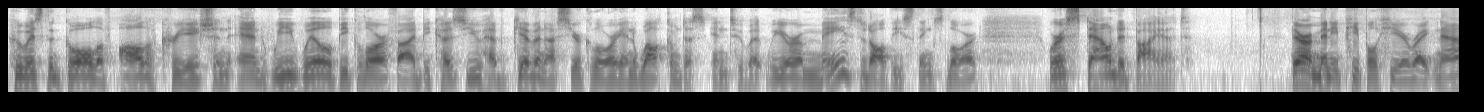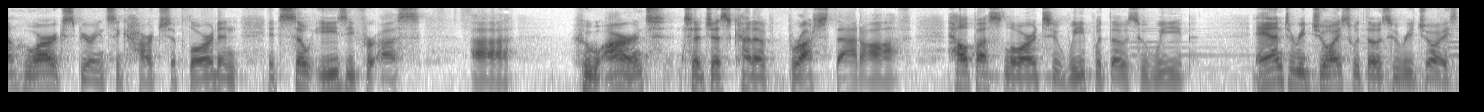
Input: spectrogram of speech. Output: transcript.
who is the goal of all of creation, and we will be glorified because you have given us your glory and welcomed us into it. We are amazed at all these things, Lord. We're astounded by it. There are many people here right now who are experiencing hardship, Lord, and it's so easy for us uh, who aren't to just kind of brush that off Help us, Lord, to weep with those who weep and to rejoice with those who rejoice.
